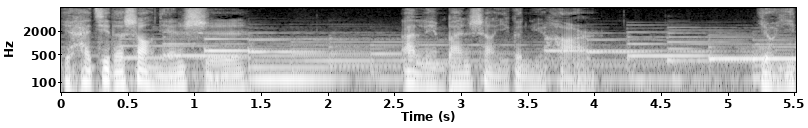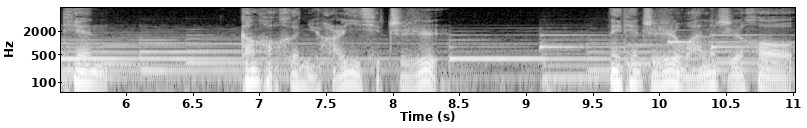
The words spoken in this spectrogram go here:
也还记得少年时，暗恋班上一个女孩。有一天，刚好和女孩一起值日。那天值日完了之后，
